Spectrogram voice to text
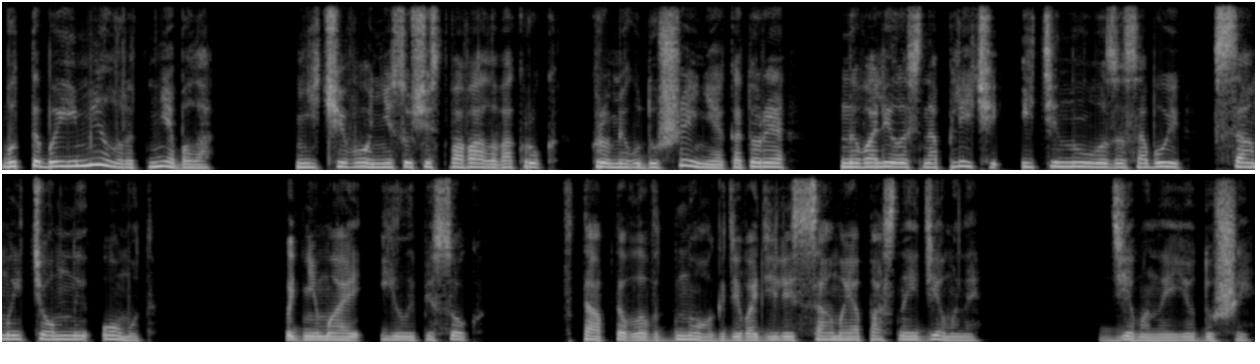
Будто бы и Милред не было. Ничего не существовало вокруг, кроме удушения, которое навалилось на плечи и тянуло за собой в самый темный омут. Поднимая ил и песок, втаптывала в дно, где водились самые опасные демоны. Демоны ее души.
